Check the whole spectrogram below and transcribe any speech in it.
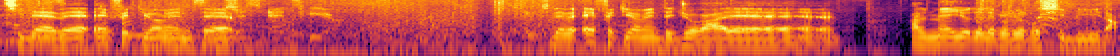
si deve effettivamente si deve effettivamente giocare al meglio delle proprie possibilità.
